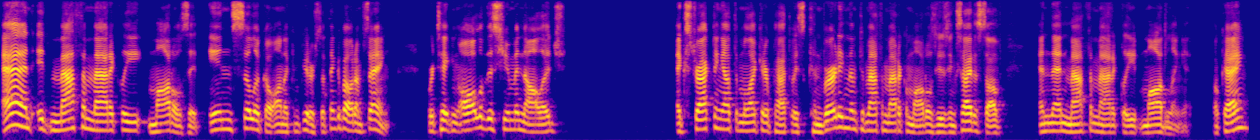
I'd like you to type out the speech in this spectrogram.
And it mathematically models it in silico on the computer. So think about what I'm saying. We're taking all of this human knowledge, extracting out the molecular pathways, converting them to mathematical models using Cytosolve, and then mathematically modeling it. Okay?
